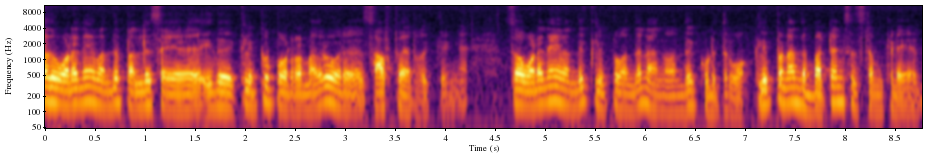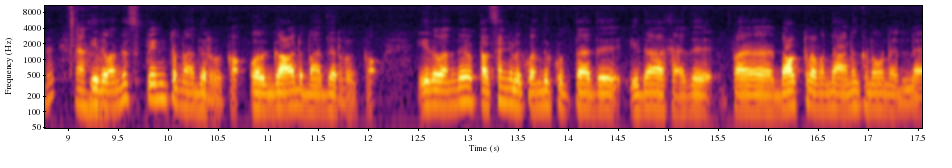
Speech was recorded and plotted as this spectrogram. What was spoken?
அது உடனே வந்து பல்லு செய்ய இது கிளிப்பு போடுற மாதிரி ஒரு சாஃப்ட்வேர் இருக்குங்க. ஸோ உடனே வந்து கிளிப்பு வந்து நாங்கள் வந்து கொடுத்துருவோம். கிளிப்புனா இந்த பட்டன் சிஸ்டம் கிடையாது. இது வந்து ஸ்ப்ளிண்ட் மாதிரி இருக்கும். ஒரு கார்டு மாதிரி இருக்கும். இது வந்து பசங்களுக்கு வந்து குத்தாது இதாகாது. இப்போ டாக்டரை வந்து அணுகணும்னு இல்லை.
